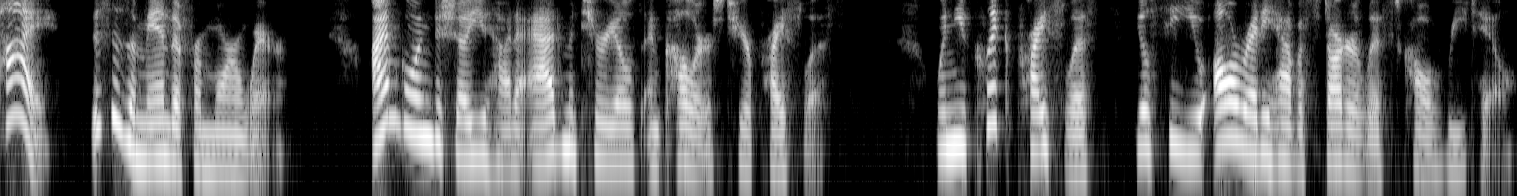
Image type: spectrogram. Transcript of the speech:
Hi, this is Amanda from Moraware. I'm going to show you how to add materials and colors to your price list. When you click Price Lists, you'll see you already have a starter list called Retail.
